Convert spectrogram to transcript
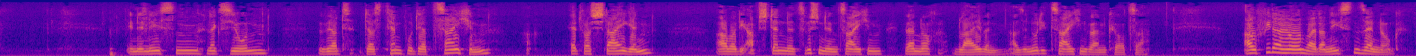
In den nächsten Lektionen wird das Tempo der Zeichen etwas steigen, aber die Abstände zwischen den Zeichen werden noch bleiben. Also nur die Zeichen werden kürzer. Auf Wiederhören bei der nächsten Sendung.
